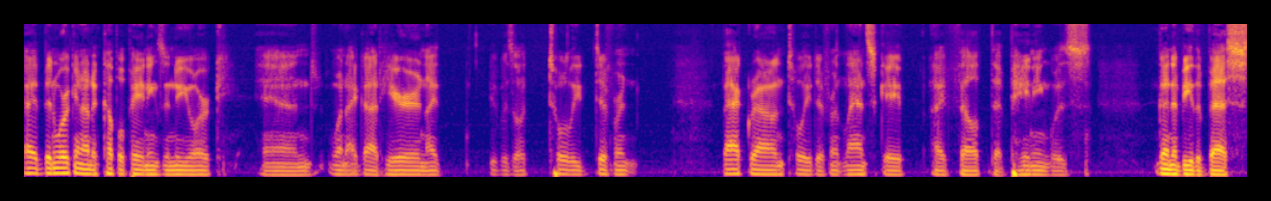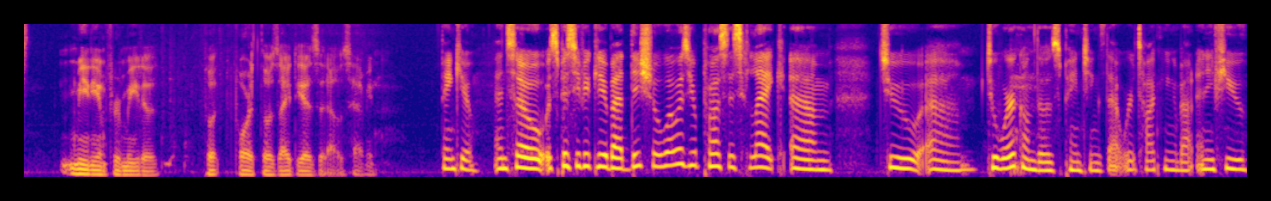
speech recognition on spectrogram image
I had been working on a couple paintings in New York, and when I got here, and I, it was a totally different background, totally different landscape. I felt that painting was going to be the best medium for me to put forth those ideas that I was having. Thank you. And so, specifically about this show, what was your process like um, to um, to work on those paintings that we're talking about? And if you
